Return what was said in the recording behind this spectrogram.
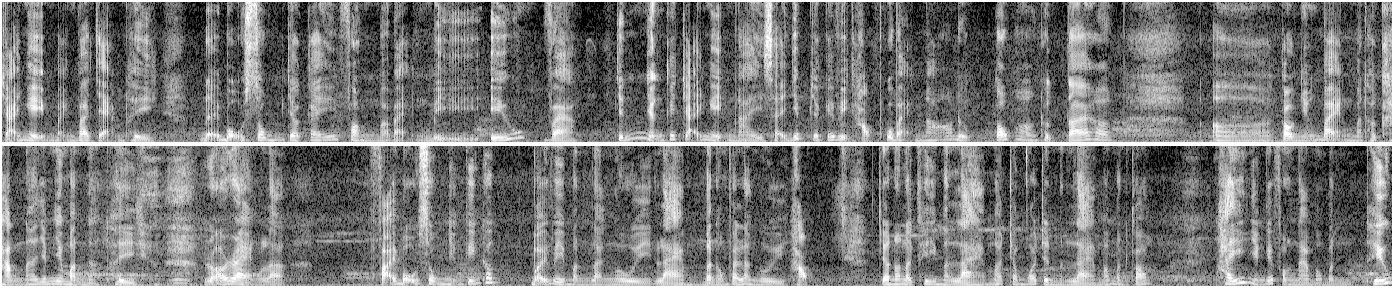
trải nghiệm bạn va chạm thì để bổ sung cho cái phần mà bạn bị yếu. Và chính những cái trải nghiệm này sẽ giúp cho cái việc học của bạn nó được tốt hơn thực tế hơn. À, còn những bạn mà thực hành ờ, giống như mình ờ, thì rõ ràng là phải bổ sung những kiến thức bởi vì mình là người làm mình không phải là người học cho nên là khi mà làm á trong quá trình mình làm á mình có thấy những cái phần nào mà mình thiếu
